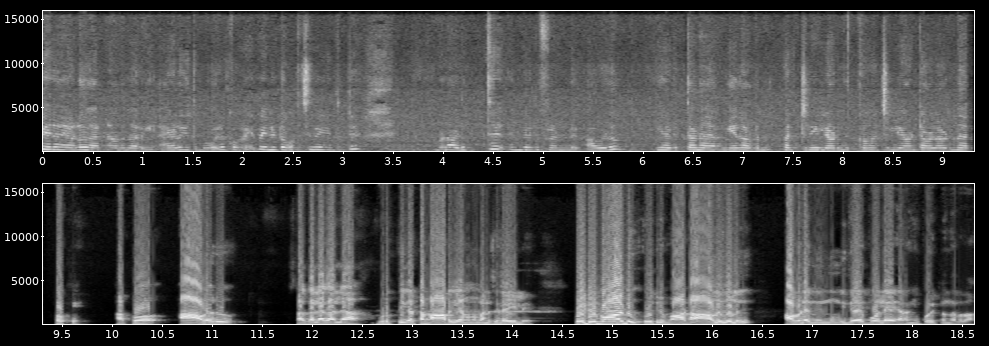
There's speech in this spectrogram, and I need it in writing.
പേര് അയാൾ കാരണം അവിടെ നിന്ന് ഇറങ്ങി. അയാൾ ഇതുപോലെ കുറേ പേര് ടോർച്ചർ ചെയ്തിട്ട് ഇവിടെ അടുത്ത് എന്റെ ഒരു ഫ്രണ്ട് അവളും ഈ അടുത്താണ് ഇറങ്ങിയത്. അവിടെ നിന്ന് പറ്റുന്നില്ല അവിടെ നിൽക്കാൻ പറ്റില്ല എന്നിട്ട് അവിടെ നിന്ന് ഓക്കെ അപ്പോ ആളൊരു സകല കല വൃത്തികെട്ട മാറിയാണെന്ന് മനസ്സിലായില്ലേ? ഒരുപാട് ഒരുപാട് ആളുകൾ അവിടെ നിന്നും ഇതേപോലെ ഇറങ്ങിപ്പോയിട്ടുണ്ടെന്നുള്ളതാ.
